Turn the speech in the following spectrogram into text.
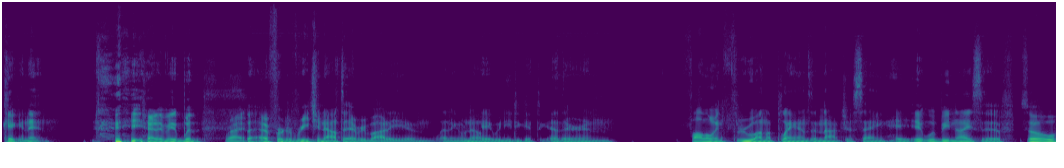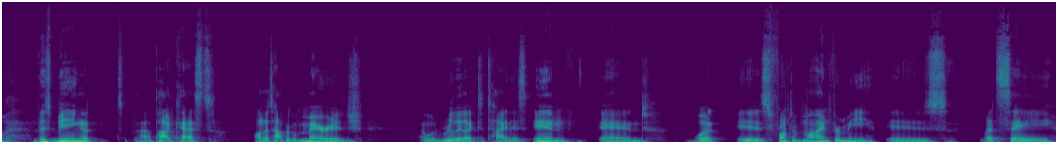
kicking in. you know what I mean? With Right. the effort of reaching out to everybody and letting them know, hey, we need to get together and following through on the plans and not just saying, hey, it would be nice if. So, this being a, a podcast on the topic of marriage, I would really like to tie this in. And what is front of mind for me is let's say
